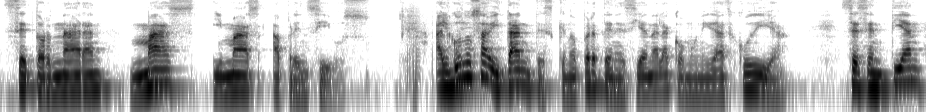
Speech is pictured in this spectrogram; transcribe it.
se tornaran más y más aprensivos. Algunos habitantes que no pertenecían a la comunidad judía se sentían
